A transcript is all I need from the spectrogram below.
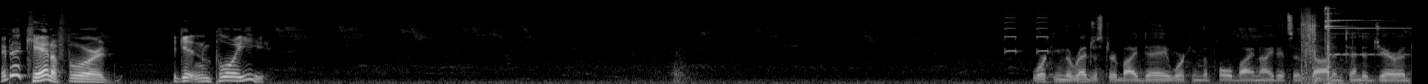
Maybe I can't afford to get an employee. Working the register by day, working the pole by night. It's as God intended, Jared.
